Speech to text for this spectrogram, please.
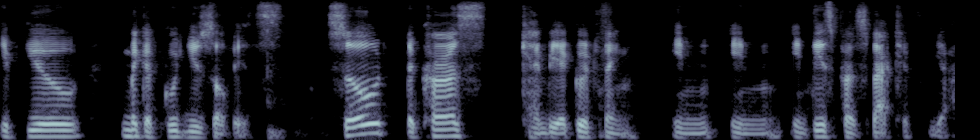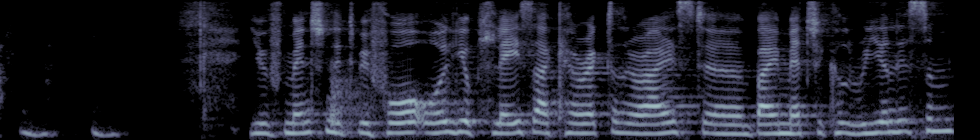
if you make a good use of it. So the curse can be a good thing in, in, in this perspective, yeah. Mm-hmm. You've mentioned it before, all your plays are characterized uh, by magical realism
